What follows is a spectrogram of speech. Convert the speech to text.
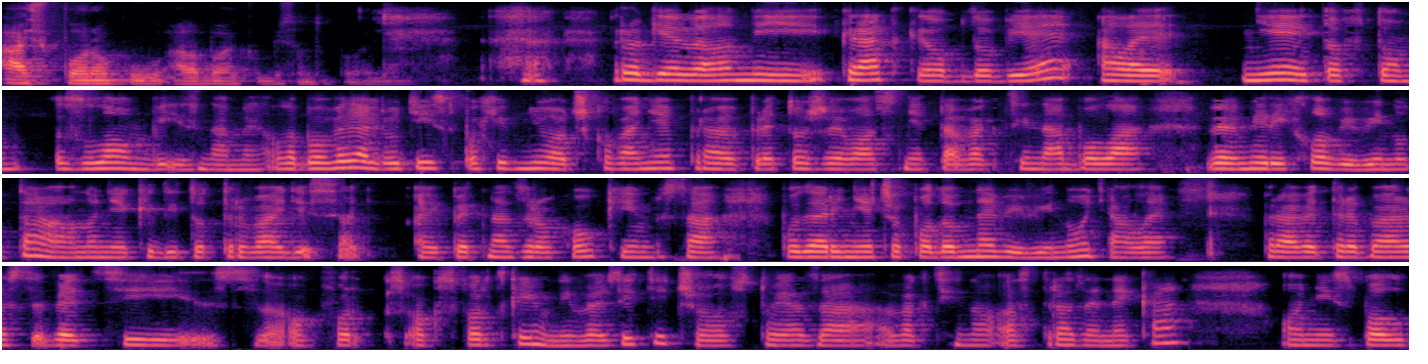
až po roku, alebo ako by som to povedal. Rok je veľmi krátke obdobie, ale nie je to v tom zlom význame, lebo veľa ľudí spochybňujú očkovanie práve preto, že vlastne tá vakcína bola veľmi rýchlo vyvinutá a ono niekedy to trvá aj 10 aj 15 rokov, kým sa podarí niečo podobné vyvinúť, ale práve treba veci z, Oxford, z Oxfordskej univerzity, čo stoja za vakcínou AstraZeneca, oni spolu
